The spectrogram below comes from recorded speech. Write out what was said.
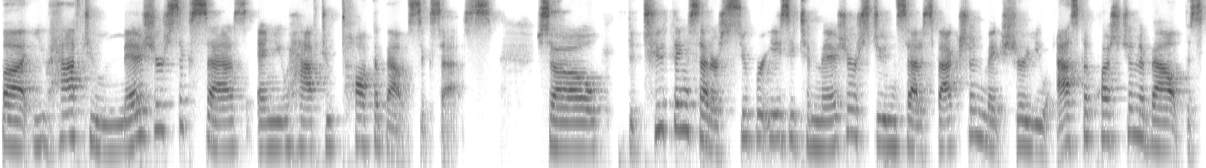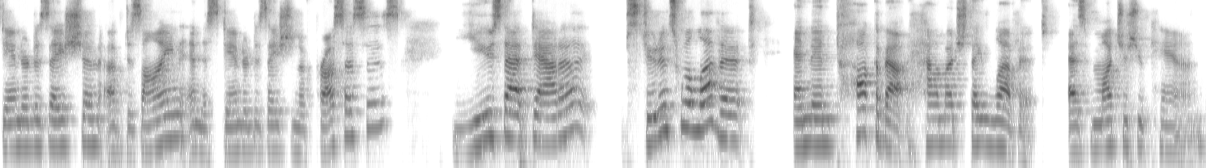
but you have to measure success and you have to talk about success. So the two things that are super easy to measure, student satisfaction, make sure you ask a question about the standardization of design and the standardization of processes. Use that data, students will love it, and then talk about how much they love it as much as you can.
